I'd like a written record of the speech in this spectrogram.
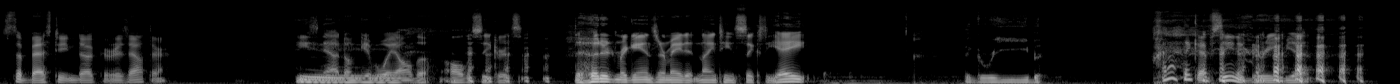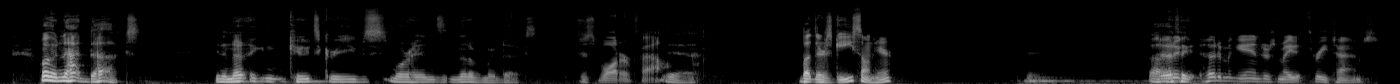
It's the best eating duck there is out there. Easy now, don't give away all the all the secrets. the hooded merganser made it in 1968. The grebe. I don't think I've seen a grebe yet. Well, they're not ducks. You know, none, coots, grebes, moorhens. None of them are ducks. Just waterfowl. Yeah. But there's geese on here. Uh, I Hooded, think Hooded Merganser's made it three times.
